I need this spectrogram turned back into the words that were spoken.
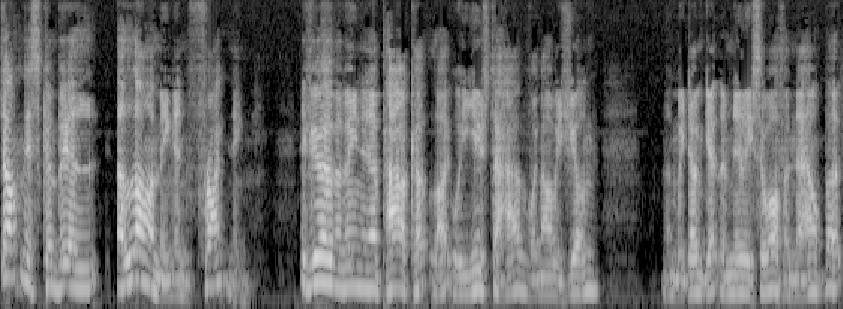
Darkness can be al alarming and frightening. If you've ever been in a power cut like we used to have when I was young, and we don't get them nearly so often now, but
